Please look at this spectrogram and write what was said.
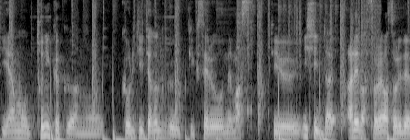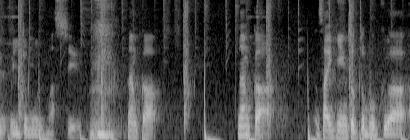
いやもうとにかくあのクオリティ高くピクセルを埋めますっていう意思であればそれはそれでもいいと思いますし。うん。なんかなんか最近ちょっと僕は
